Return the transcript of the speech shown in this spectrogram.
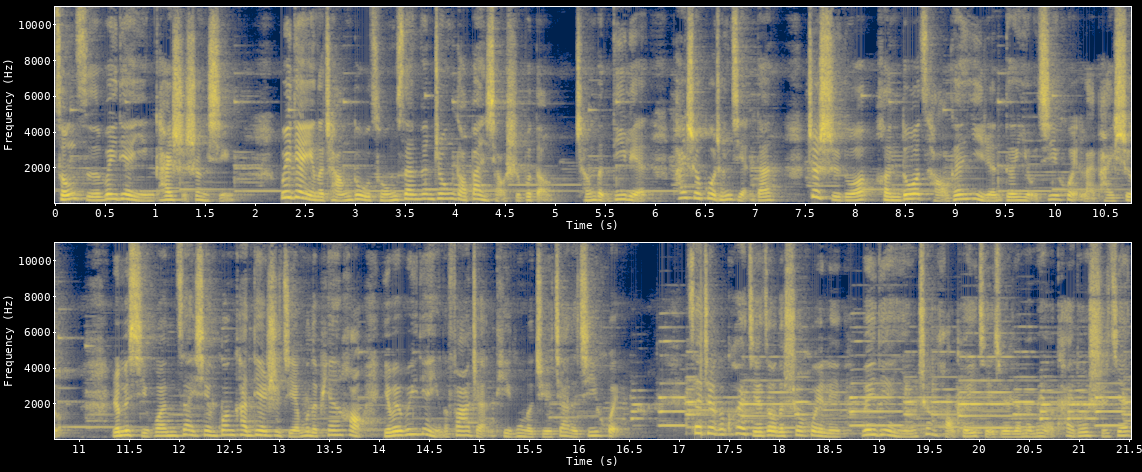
从此微电影开始盛行。微电影的长度从三分钟到半小时不等，成本低廉，拍摄过程简单，这使得很多草根艺人得以有机会来拍摄。人们喜欢在线观看电视节目的偏好，也为微电影的发展提供了绝佳的机会。在这个快节奏的社会里，微电影正好可以解决人们没有太多时间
